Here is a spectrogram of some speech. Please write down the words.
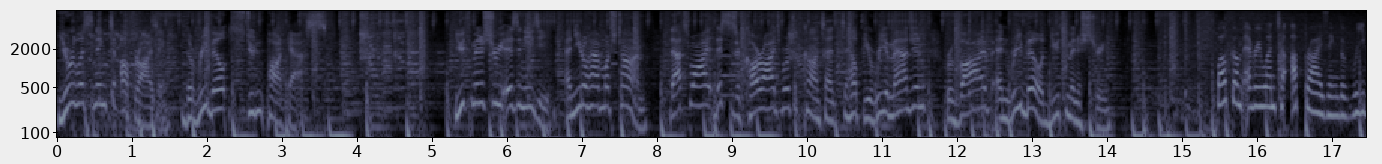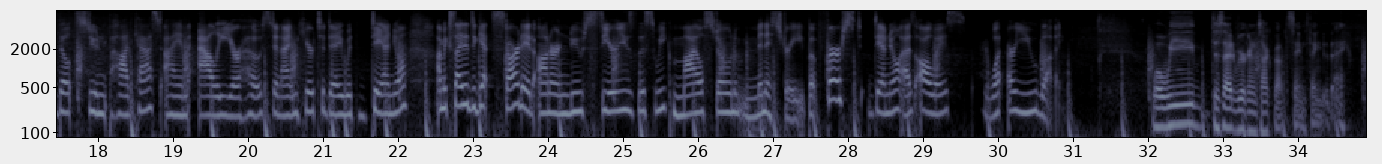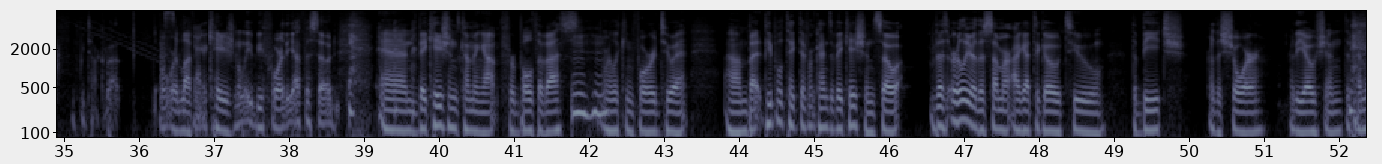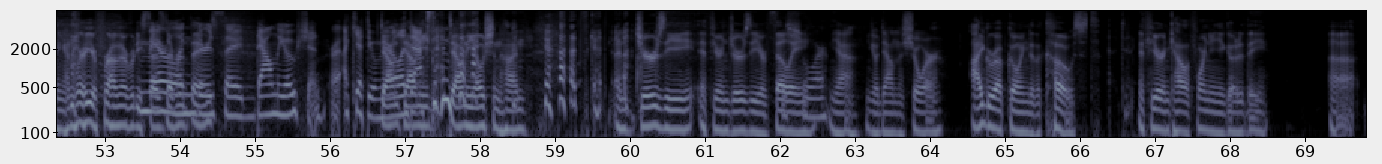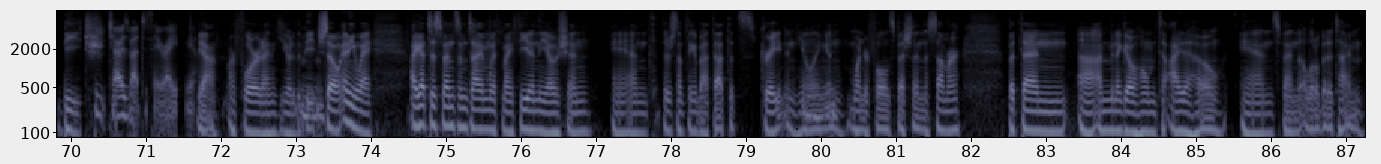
You're listening to Uprising, the Rebuilt Student Podcast. Youth ministry isn't easy, and you don't have much time. That's why this is a car ride's worth of content to help you reimagine, revive, and rebuild youth ministry. Welcome, everyone, to Uprising, the Rebuilt Student Podcast. I am Allie, your host, and I'm here today with Daniel. I'm excited to get started on our new series this week, Milestone Ministry. But first, Daniel, as always, what are you loving? Well, we decided we were going to talk about the same thing today. We talk about what we're loving occasionally before the episode. and vacation's coming up for both of us. Mm-hmm. We're looking forward to it. Um, but people take different kinds of vacations. So this earlier this summer, I got to go to the beach or the shore or the ocean, depending on where you're from. Everybody says different things. Marylanders say down the ocean. Right? I can't do a Down, Maryland down, accent. the, down the ocean, hun. yeah, that's good. And Jersey, if you're in Jersey or Philly, yeah, you go down the shore. I grew up going to the coast. If you're in California, you go to the uh, beach. Beach, I was about to say, right? Yeah. Yeah, or Florida, I think you go to the Mm-hmm. beach. So anyway, I got to spend some time with my feet in the ocean, and there's something about that that's great and healing Mm-hmm. and wonderful, especially in the summer. But then uh, I'm gonna go home to Idaho and spend a little bit of time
